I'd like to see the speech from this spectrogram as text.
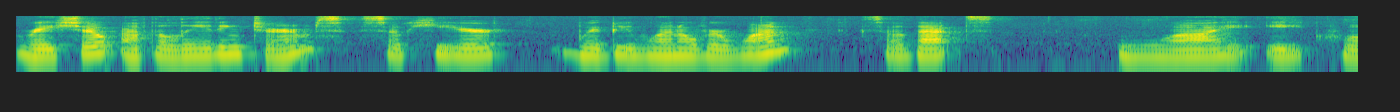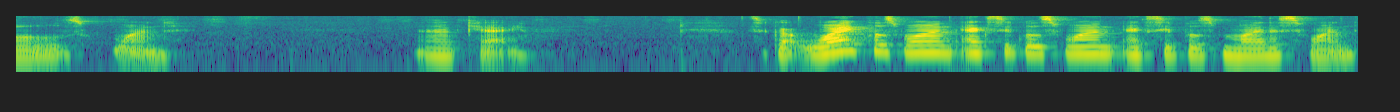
ratio of the leading terms. So here would be 1 over 1, so that's y equals 1. Okay. We've got y equals 1, x equals 1, x equals minus 1.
